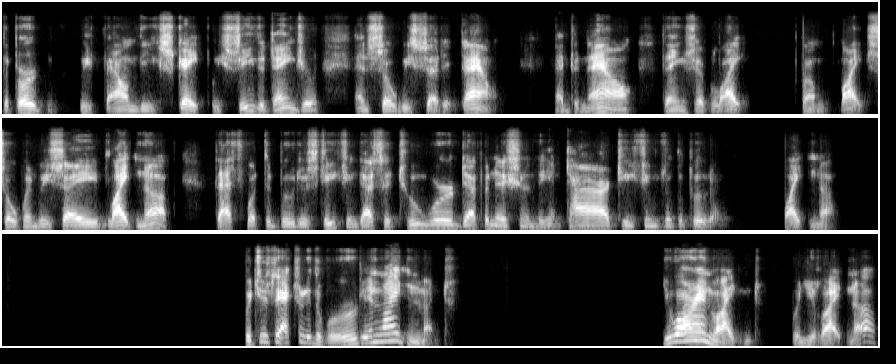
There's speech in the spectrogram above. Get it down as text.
the burden. We found the escape. We see the danger, and so we set it down. And to now things have light from light. So when we say lighten up, that's what the Buddha is teaching. That's a two word definition of the entire teachings of the Buddha lighten up, which is actually the word enlightenment. You are enlightened when you lighten up.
